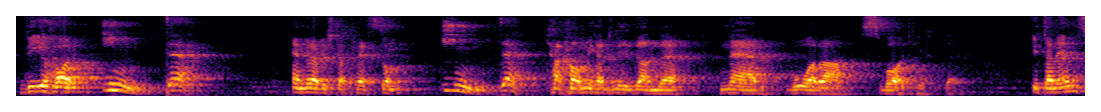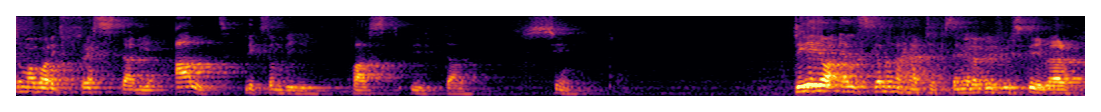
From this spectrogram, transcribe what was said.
Vi har inte en översta präst som inte kan ha medlidande med våra svagheter. Utan en som har varit frestad i allt, liksom vi, fast utan synd. Det jag älskar med den här texten, eller beskriver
